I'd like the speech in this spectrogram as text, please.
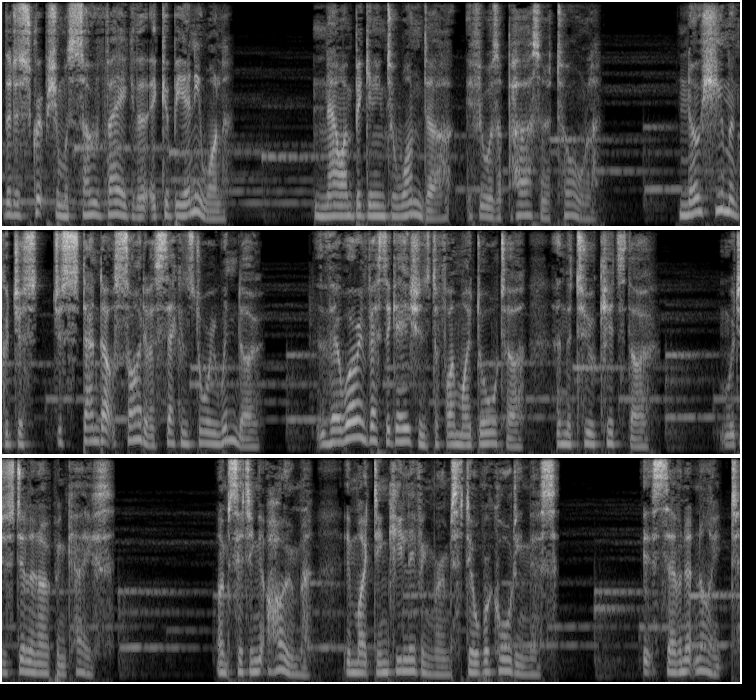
The description was so vague that it could be anyone. Now I'm beginning to wonder if it was a person at all. No human could just just stand outside of a second story window. There were investigations to find my daughter and the two kids though, which is still an open case. I'm sitting at home in my dinky living room still recording this. It's 7 at night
